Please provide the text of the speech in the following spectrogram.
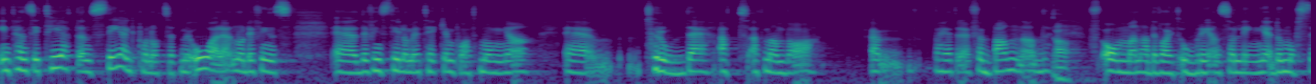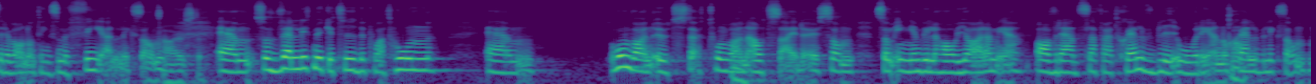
intensiteten steg på något sätt med åren. Och det finns, eh, det finns till och med tecken på att många eh, trodde att, att man var ehm, vad heter det, förbannad ja. om man hade varit oren så länge. Då måste det vara någonting som är fel. Liksom. Ja, um, så väldigt mycket tyder på att hon um, hon var en utstött, hon var mm. en outsider som, som ingen ville ha att göra med av rädsla för att själv bli oren och ja. själv liksom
